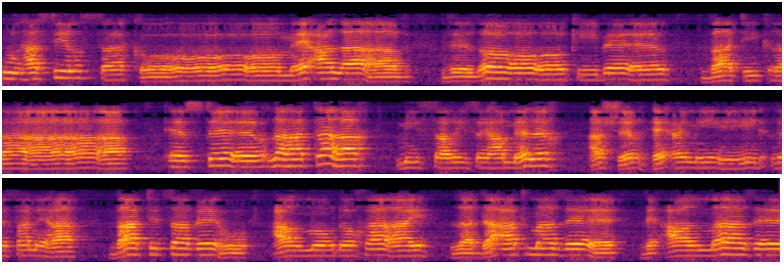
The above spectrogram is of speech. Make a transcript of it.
ולהסיר שקו מעליו, ולא קיבל, ותקרא. אסתר להתך מסריסי המלך אשר העמיד לפניה, ותצווהו על מרדכי לדעת מה זה ועל מה זה.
